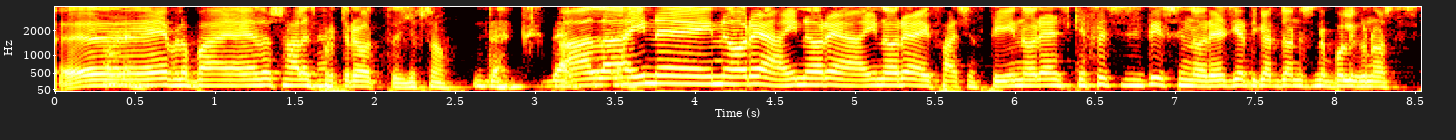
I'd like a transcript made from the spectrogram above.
Ε, έβλεπα, έδωσα άλλες προτεραιότητες γι' αυτό. Εντάξει, εντάξει. Αλλά είναι, είναι ωραία, είναι ωραία, είναι ωραία η φάση αυτή. Είναι ωραία και αυτές οι συζητήσεις είναι ωραίες γιατί και ο Αντώνης είναι πολύ γνώστης.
